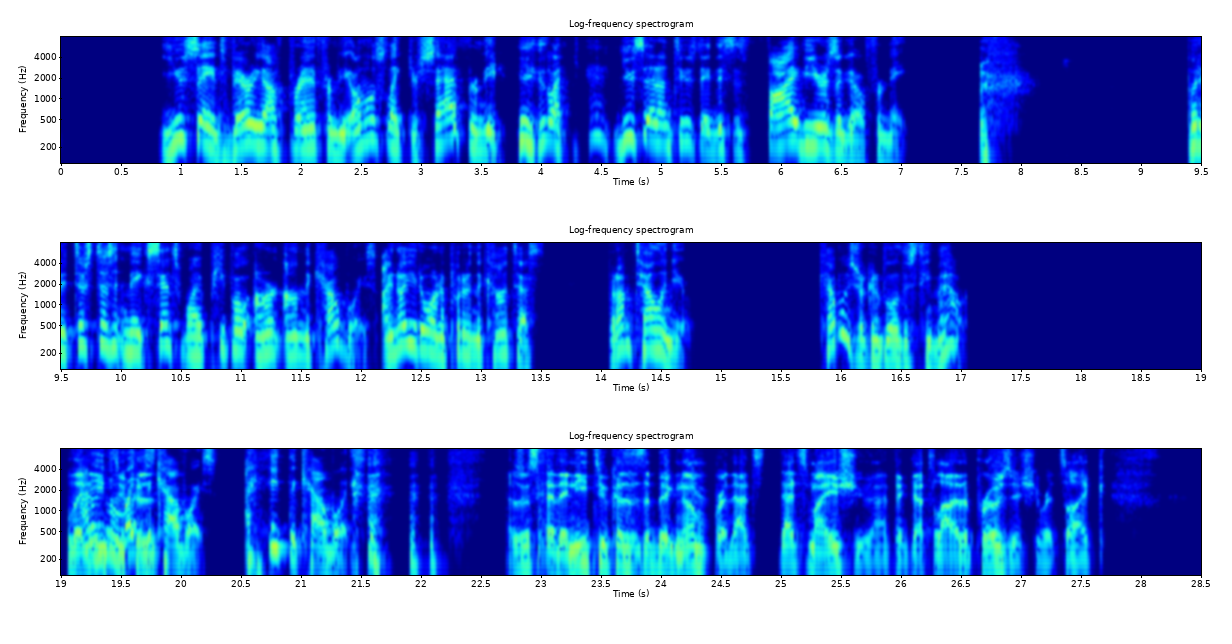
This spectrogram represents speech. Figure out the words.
you say it's very off brand for me, almost like you're sad for me. Like, you said on Tuesday, this is five years ago for me. but it just doesn't make sense why people aren't on the Cowboys. I know you don't want to put it in the contest, but I'm telling you, Cowboys are going to blow this team out. Well, they I don't need even to like the Cowboys. Hate the Cowboys. I was gonna say they need to because it's a big number. That's that's my issue. I think that's a lot of the pros issue. It's like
